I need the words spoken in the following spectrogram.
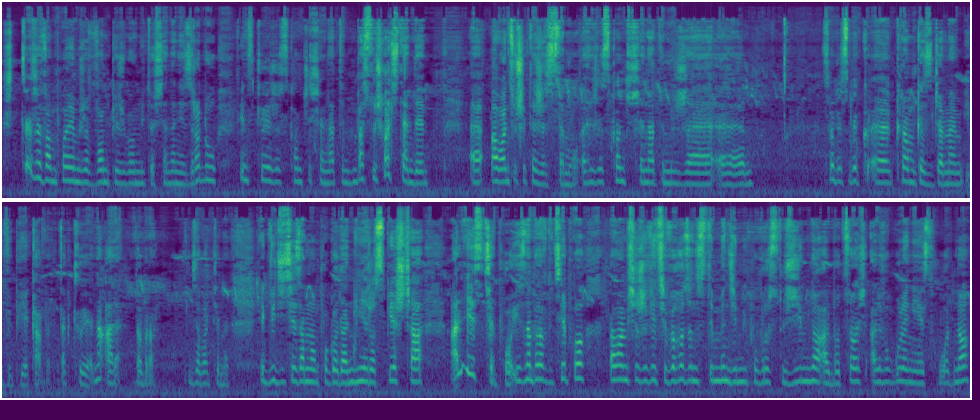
szczerze Wam powiem, że wątpię, żeby on mi to śniadanie zrobił, więc czuję, że skończy się na tym. Bastuś, chodź tędy. E, a łańcuszek też jest z temu, e, że skończy się na tym, że e, zrobię sobie e, kromkę z dżemem i wypiję kawę. Tak czuję. No ale dobra, zobaczymy. Jak widzicie, za mną pogoda nie rozpieszcza, ale jest ciepło. Jest naprawdę ciepło. Bałam się, że wiecie, wychodząc z tym będzie mi po prostu zimno albo coś, ale w ogóle nie jest chłodno.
